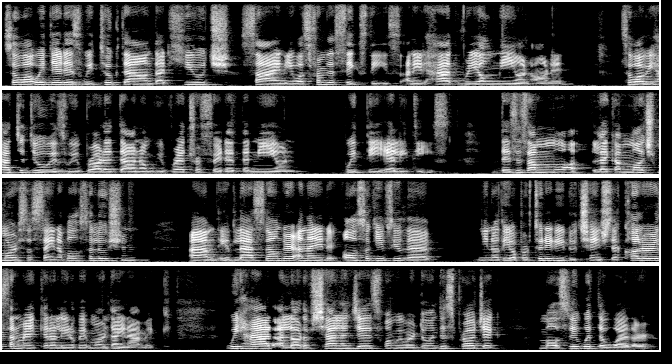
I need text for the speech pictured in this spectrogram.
so what we did is we took down that huge sign it was from the 60s and it had real neon on it so what we had to do is we brought it down and we retrofitted the neon with the leds this is a mo- like a much more sustainable solution. Um, it lasts longer, and then it also gives you the you know the opportunity to change the colors and make it a little bit more mm-hmm. dynamic. We had a lot of challenges when we were doing this project, mostly with the weather,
